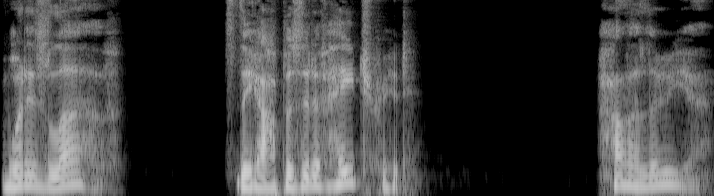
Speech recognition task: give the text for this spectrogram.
What is love? It's the opposite of hatred. Hallelujah.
